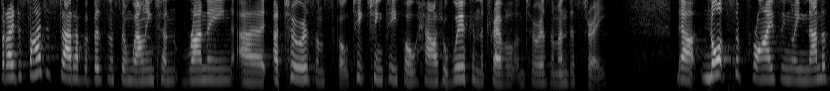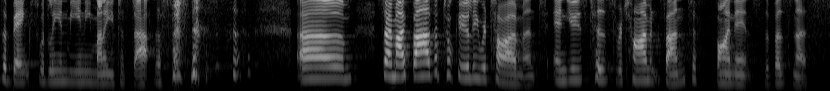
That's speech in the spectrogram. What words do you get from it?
but I decided to start up a business in Wellington running a, a, tourism school, teaching people how to work in the travel and tourism industry. Now, not surprisingly, none of the banks would lend me any money to start this business. um, so my father took early retirement and used his retirement fund to finance the business.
